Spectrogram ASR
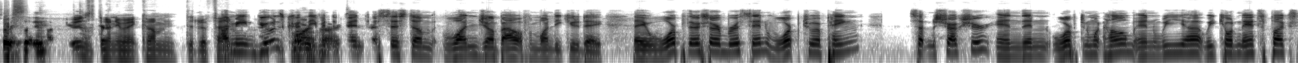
Seriously, Goons don't even come to defend. I mean, goons couldn't even defend a system one jump out from one DQ today. They warp their Cerberus in, warp to a ping, set in the structure, and then warped and went home. And we uh, we killed an Ansiblex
